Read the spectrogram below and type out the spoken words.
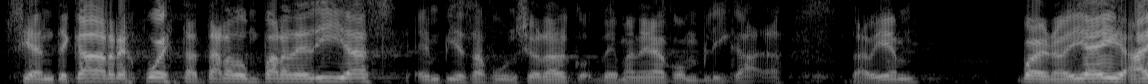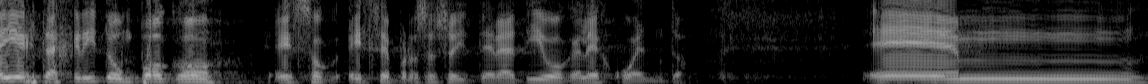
Si ante cada respuesta tarda un par de días, empieza a funcionar de manera complicada. ¿Está bien? Bueno, y ahí, está escrito un poco ese proceso iterativo que les cuento. Em,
